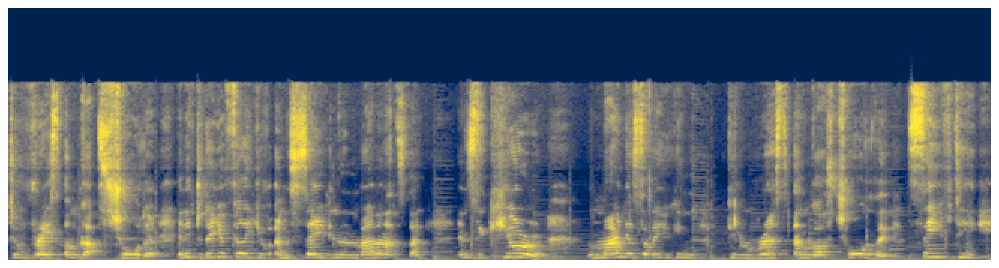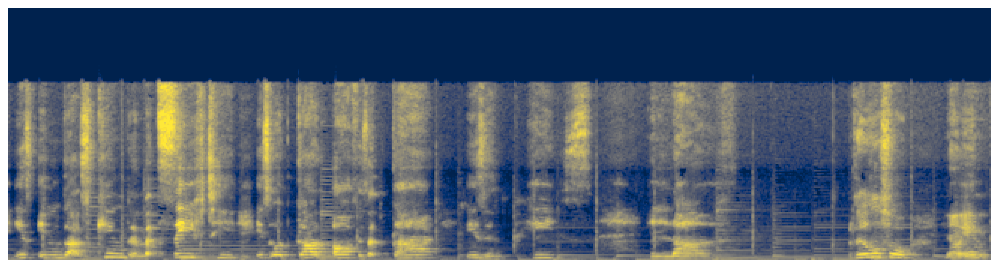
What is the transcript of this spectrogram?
to rest on God's shoulder. And if today you feel like you're unsafe in an environment that's like insecure, remind yourself that you can you can rest on God's shoulder. That safety is in God's kingdom. That safety is what God offers. That God is in peace, in love. But there's also you know in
